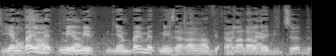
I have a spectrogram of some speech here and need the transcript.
il, aime bien mettre mes, il aime bien mettre mes erreurs en, en valeur d'habitude.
